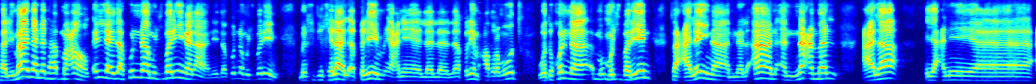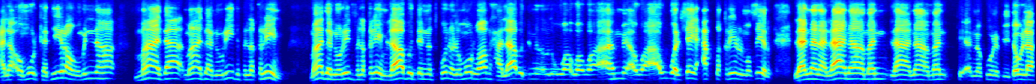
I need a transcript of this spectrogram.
فلماذا نذهب معهم؟ إلا إذا كنا مجبرين الآن إذا كنا مجبرين في خلال إقليم يعني الإقليم حضرموت ودخلنا مجبرين فعلينا من الآن أن نعمل على يعني آه، على أمور كثيرة ومنها ماذا ماذا نريد في الإقليم؟ ماذا نريد في الإقليم؟ لابد أن تكون الأمور واضحة لابد وأهم واول شيء حق تقرير المصير لأننا لا نامن لا نامن في أن نكون في دولة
